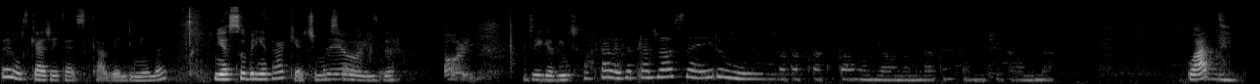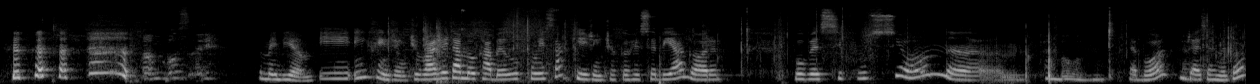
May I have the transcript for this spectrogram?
temos que ajeitar esse cabelinho, né? Minha sobrinha tá aqui, ó. Te mostrar. Oi. Diga, vim de Fortaleza pra Juazeiro. Só pra ficar com o Paloma e ela não me dá atenção. Mentira, ela me dá. What? Amo você. Também me amo. E, enfim, gente, eu vou ajeitar meu cabelo com isso aqui, gente. É o que eu recebi agora. Vou ver se funciona. É boa, viu? É boa? É. Já experimentou?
